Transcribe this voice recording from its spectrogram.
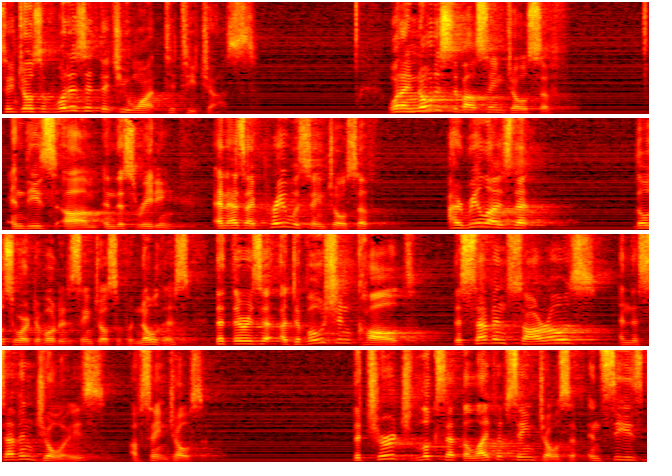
St. Joseph, what is it that you want to teach us? What I noticed about St. Joseph in, these, um, in this reading, and as I pray with St. Joseph, I realized that those who are devoted to St. Joseph would know this, that there is a, a devotion called the Seven Sorrows and the Seven Joys of St. Joseph. The church looks at the life of St. Joseph and sees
